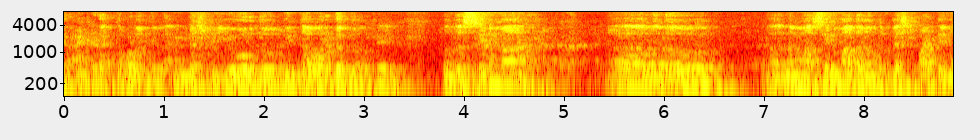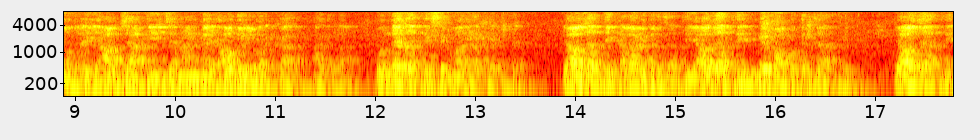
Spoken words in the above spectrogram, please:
ಗ್ರಾಂಟೆಡ್ ಆಗಿ ತಗೊಳ್ಳಂಗಿಲ್ಲ ಇಂಡಸ್ಟ್ರಿ ಇವ್ರದ್ದು ಇಂಥ ವರ್ಗದ್ದು ಅಂತೇಳಿ. ಒಂದು ಸಿನಿಮಾ ಒಂದು ನಮ್ಮ ಸಿನಿಮಾದ ಒಂದು ಬೆಸ್ಟ್ ಪಾರ್ಟ್ ಏನು ಅಂದರೆ ಯಾವ ಜಾತಿ, ಜನಾಂಗ, ಯಾವುದು ಇಲ್ಲಿ ವರ್ಕ್ ಆಗಲ್ಲ. ಒಂದೇ ಜಾತಿ ಸಿನಿಮಾ ಜಾತಿ ಅಷ್ಟೇ. ಯಾವ ಜಾತಿ ಕಲಾವಿದರ ಜಾತಿ, ಯಾವ ಜಾತಿ ನಿರ್ಮಾಪಕರ ಜಾತಿ, ಯಾವ ಜಾತಿ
